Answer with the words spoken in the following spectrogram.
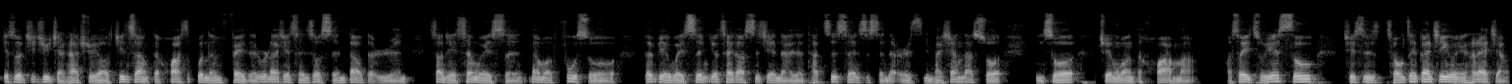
耶稣继续讲下去哦，经上的话是不能废的。若那些承受神道的人尚且称为神，那么父所分别为圣又猜到世间来的，他自身是神的儿子，你们还向他说你说健忘的话吗？啊，所以主耶稣其实从这段经文里他在讲，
